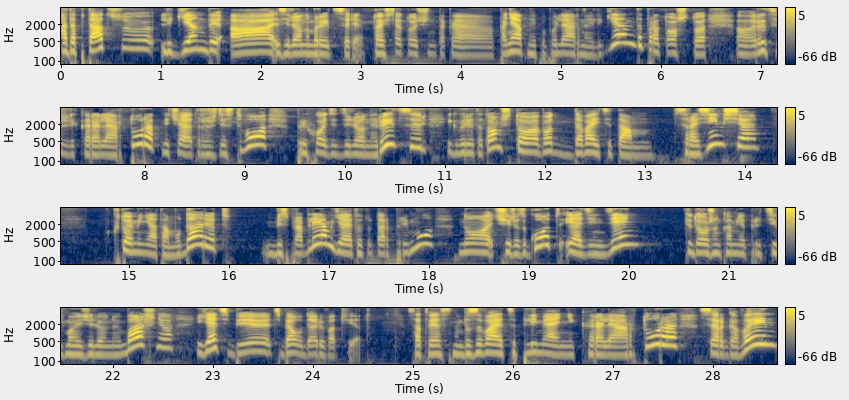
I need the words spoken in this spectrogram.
адаптацию легенды о Зеленом рыцаре. То есть это очень такая понятная и популярная легенда про то, что э, рыцарь короля Артура отмечает Рождество, приходит Зеленый рыцарь и говорит о том, что вот давайте там сразимся, кто меня там ударит, без проблем, я этот удар приму, но через год и один день ты должен ко мне прийти в мою зеленую башню, и я тебе, тебя ударю в ответ. Соответственно, вызывается племянник короля Артура, сэр Гавейн,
